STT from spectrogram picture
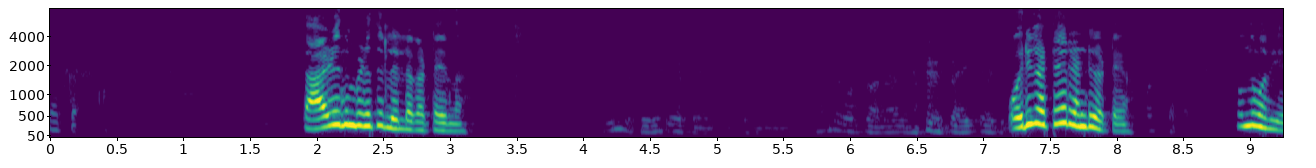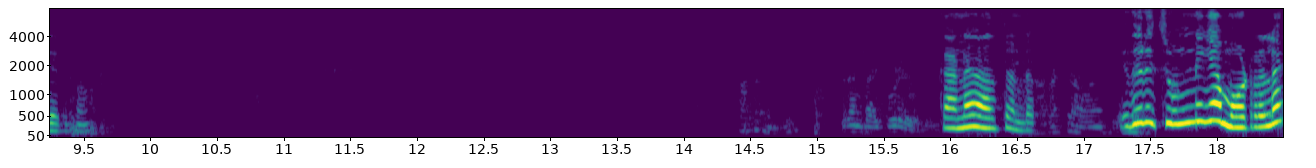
വെക്കാം. താഴെയൊന്നും വീഴത്തില്ലല്ലോ കട്ടയെന്ന് ഒരു കട്ടയോ രണ്ട് കട്ടയോ? ഒന്ന് മതിയായിരുന്നു. കണ്ണകത്തുണ്ട് ഇതൊരു ചുണ്ണിക മോട്ടറല്ലേ?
